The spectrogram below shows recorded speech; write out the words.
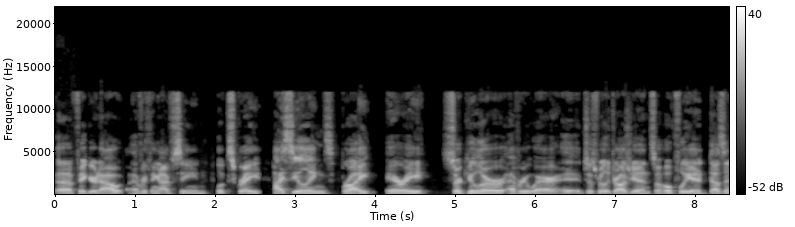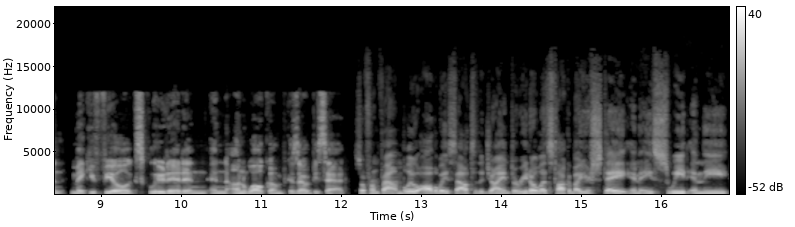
uh, figured out. Everything I've seen looks great. High ceilings, bright, airy circular everywhere. It just really draws you in. So hopefully it doesn't make you feel excluded and, and unwelcome because that would be sad. So from Fontainebleau all the way south to the Giant Dorito, let's talk about your stay in a suite in the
